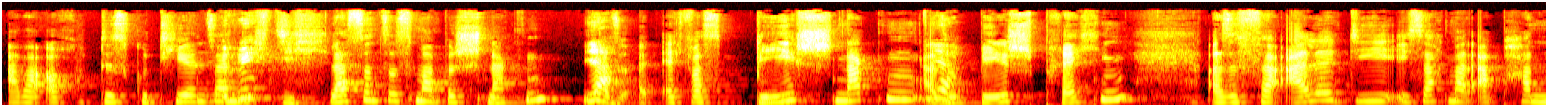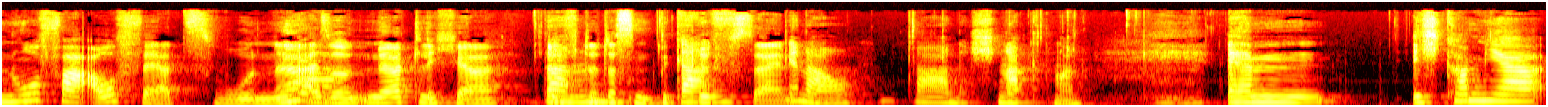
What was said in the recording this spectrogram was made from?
aber auch diskutieren sein. Richtig. Lass uns das mal beschnacken. Ja. Also etwas beschnacken, also ja. besprechen. Also für alle, die, ich sag mal, ab Hannover aufwärts wohnen, ne? Ja. also nördlicher dürfte dann, das ein Begriff dann, sein. Genau, da schnackt man. Ähm, ich komme ja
